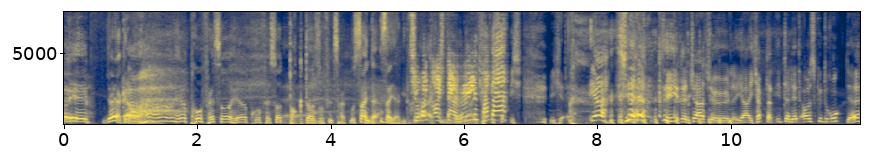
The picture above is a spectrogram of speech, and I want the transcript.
äh, ja, ja, genau. Ah, Herr Professor, Herr Professor, äh, Doktor, so viel Zeit muss sein. Ja. Da ist er ja wieder. Zurück aus der Höhle, Papa! Ich, ich, ich, äh, ja, die Recherchehöhle. Ja, ich habe das Internet ausgedruckt, ne?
